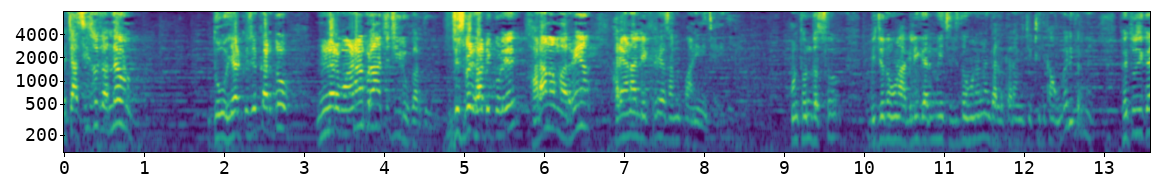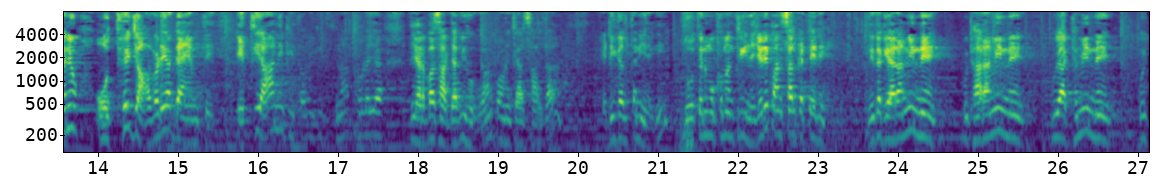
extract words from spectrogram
8500 ਜਾਂਦਾ ਹੁਣ। 2000 ਕਿਸੇ ਕਰ ਦੋ ਨਰਵਾਣਾ ਬ੍ਰਾਂਚ ਜ਼ੀਰੋ ਕਰ ਦੋ ਜਿਸ ਵੇਲੇ ਸਾਡੇ ਕੋਲੇ ਹੜ੍ਹਾਂ ਨਾਲ ਮਰ ਰਹੇ ਆ ਹਰਿਆਣਾ ਲਿਖ ਰਿਹਾ ਸਾਨੂੰ ਪਾਣੀ ਨਹੀਂ ਚਾਹੀਦਾ। ਹੁਣ ਤੁਹਾਨੂੰ ਦੱਸੋ ਵੀ ਜਦੋਂ ਹੁਣ ਅਗਲੀ ਗਰਮੀ ਚ, ਜਦੋਂ ਹੁਣ ਨਾਲ ਗੱਲ ਕਰਾਂਗੇ, ਚਿੱਠੀ ਦਿਖਾਉਂਗਾ ਨਹੀਂ ਫਿਰ ਮੈਂ? ਫਿਰ ਤੁਸੀਂ ਕਹਿੰਦੇ ਹੋ, ਉੱਥੇ ਜਾ ਵੜਿਆ ਡੈਮ ਤੇ। ਇੱਥੇ ਆ ਨਹੀਂ ਕੀਤਾ ਉਹ ਨਹੀਂ ਕੀਤਾ। ਨਾ ਥੋੜਾ ਜਿਹਾ ਤਜਰਬਾ ਸਾਡਾ ਵੀ ਹੋ ਗਿਆ ਹੁਣ ਪੌਣੇ 4 ਸਾਲ ਦਾ। ਐਡੀ ਗੱਲ ਤਾਂ ਨਹੀਂ ਹੈਗੀ। ਦੋ ਤਿੰਨ ਮੁੱਖ ਮੰਤਰੀ ਨੇ ਜਿਹੜੇ 5 ਸਾਲ ਕੱਟੇ ਨੇ। ਨਹੀਂ ਤਾਂ 11 ਮਹੀਨੇ, ਕੋਈ 18 ਮਹੀਨੇ, ਕੋਈ 8 ਮਹੀਨੇ। ਕੋਈ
